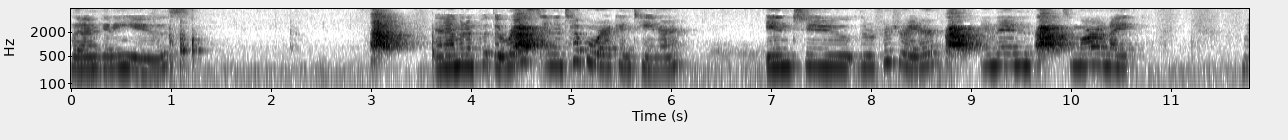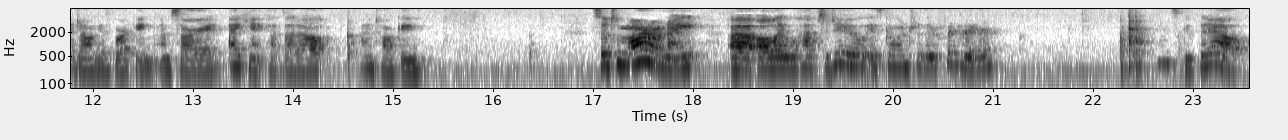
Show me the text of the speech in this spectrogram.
I'm gonna use. And I'm gonna put the rest in a Tupperware container into the refrigerator. And then tomorrow night my dog is barking. I'm sorry. I can't cut that out. I'm talking. So tomorrow night, uh, all I will have to do is go into the refrigerator and scoop it out.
